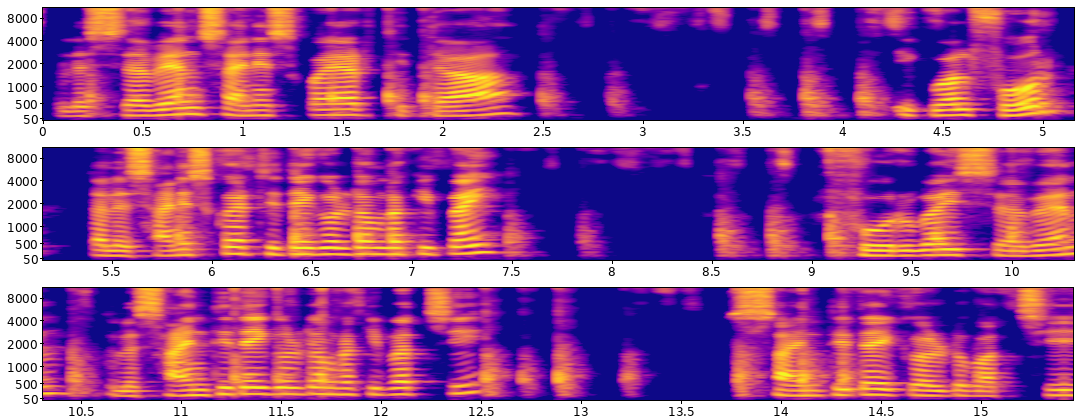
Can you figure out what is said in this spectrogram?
তাহলে seven sine square theta equal four তাহলে sine square theta equal to আমরা কি পাই? ফোর বাই সেভেন তাহলে সাইন থিটা ইকুয়াল টু আমরা কি পাচ্ছি? সাইন থিটা ইকুয়াল টু পাচ্ছি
